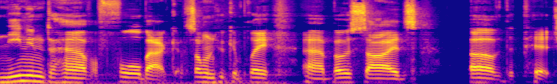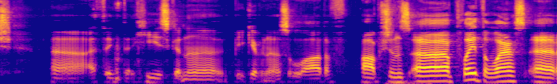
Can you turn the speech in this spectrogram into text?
needing to have a fullback, someone who can play uh, both sides of the pitch. Uh, I think that he's gonna be giving us a lot of options. Uh, played the last, uh,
